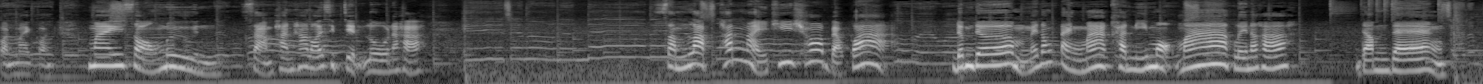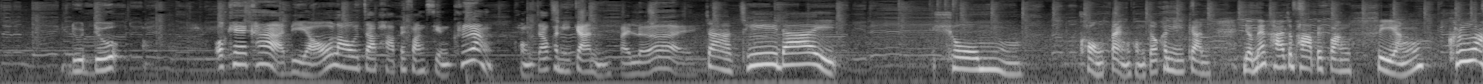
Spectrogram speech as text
ก่อนไม้ก่อน ไม้สองหมื่นสามพันห้าร้อยสิบเจ็ดโลนะคะสำหรับท่านไหนที่ชอบแบบว่า เดิมๆ ไม่ต้องแต่งมาก คันนี้เหมาะมากเลยนะคะดำแดง ดุดุโอเคค่ะ เดี๋ยวเราจะพาไปฟังเสียงเครื่องของเจ้าคันนี้กันไปเลย จากที่ได้ชม ของแต่งของเจ้าคันนี้กัน เดี๋ยวแม่ค้าจะพาไปฟังเสียงเครื่อง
